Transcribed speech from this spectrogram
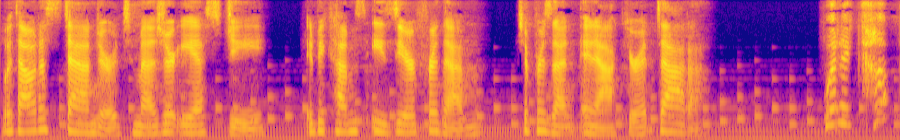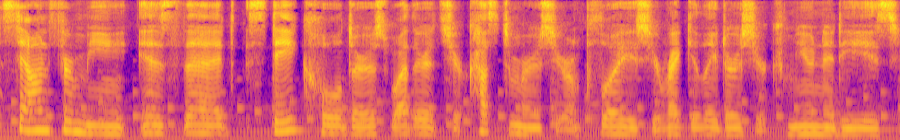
Without a standard to measure ESG, it becomes easier for them to present inaccurate data. What it comes down for me is that stakeholders, whether it's your customers, your employees, your regulators, your communities,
